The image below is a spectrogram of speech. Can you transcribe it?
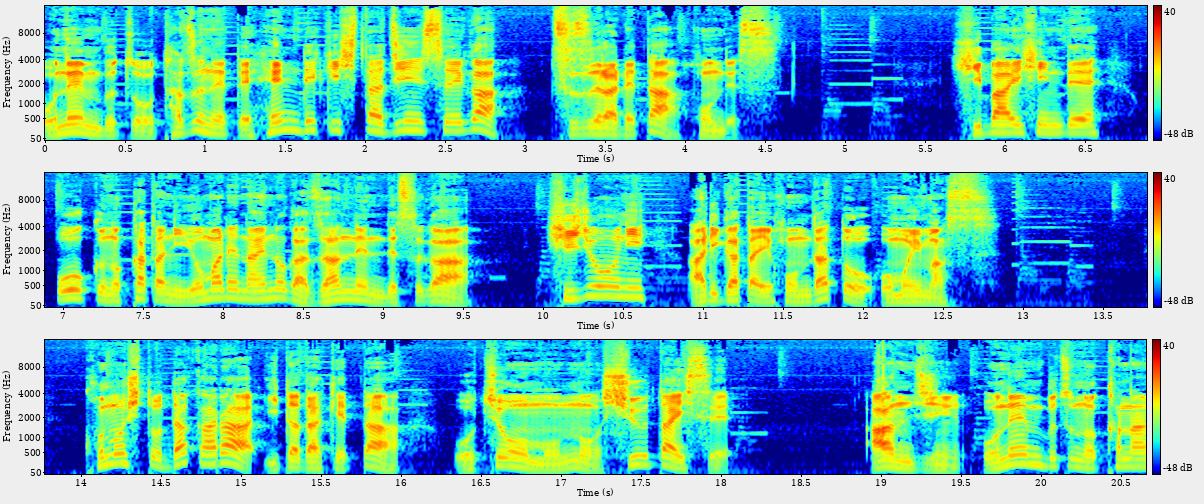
お念仏を訪ねて遍歴した人生が綴られた本です。非売品で多くの方に読まれないのが残念ですが、非常にありがたい本だと思います。この人だからいただけたお弔問の集大成、安心お念仏の要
